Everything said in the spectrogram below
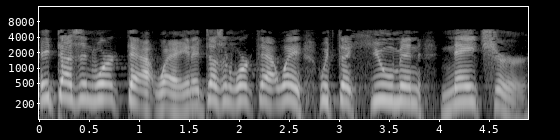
it doesn't work that way. And it doesn't work that way with the human nature.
